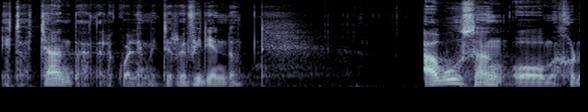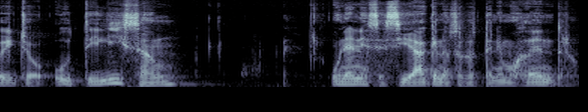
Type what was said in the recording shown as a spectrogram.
estos chantas a los cuales me estoy refiriendo, abusan, o mejor dicho, utilizan una necesidad que nosotros tenemos dentro.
